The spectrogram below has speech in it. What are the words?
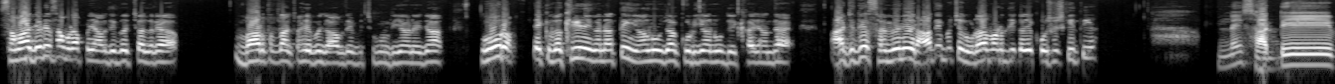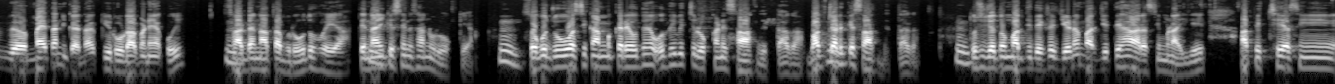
ਸਮਾਂ ਜਿਹੜੇ ਨਾਲ ਪੰਜਾਬ ਦੇ ਵਿੱਚ ਚੱਲ ਰਿਹਾ ਭਾਰਤ ਤਾਂ ਚਾਹੇ ਪੰਜਾਬ ਦੇ ਵਿੱਚ ਹੁੰਦੀਆਂ ਨੇ ਜਾਂ ਹੋਰ ਇੱਕ ਵੱਖਰੀ ਨਹੀਂ ਗੱਲ ਧੀਆਂ ਨੂੰ ਜਾਂ ਕੁੜੀਆਂ ਨੂੰ ਦੇਖਿਆ ਜਾਂਦਾ ਹੈ ਅੱਜ ਦੇ ਸਮੇਂ ਨੇ ਰਾਹ ਦੇ ਵਿੱਚ ਰੋੜਾ ਬਣਨ ਦੀ ਕਦੇ ਕੋਸ਼ਿਸ਼ ਕੀਤੀ ਹੈ ਨਹੀਂ ਸਾਡੇ ਮੈਂ ਤਾਂ ਨਹੀਂ ਕਹਿੰਦਾ ਕਿ ਰੋੜਾ ਬਣਿਆ ਕੋਈ ਸਾਡਾ ਨਾ ਤਾਂ ਵਿਰੋਧ ਹੋਇਆ ਤੇ ਨਾ ਹੀ। ਕਿਸੇ ਨੇ ਸਾਨੂੰ ਰੋਕਿਆ ਸਗੋਂ ਜੋ ਅਸੀਂ ਕੰਮ ਕਰਿਆ ਉਹਦੇ ਉਹਦੇ ਵਿੱਚ ਲੋਕਾਂ ਨੇ ਸਾਥ ਦਿੱਤਾਗਾ ਵੱਧ ਚੜ। ਕੇ ਸਾਥ ਦਿੱਤਾਗਾ। ਤੁਸੀਂ ਜਦੋਂ ਮਰਜ਼ੀ ਦੇਖ ਲਓ ਜਿਹੜਾ ਮਰਜ਼ੀ ਤਿਉਹਾਰ ਅਸੀਂ ਮਨਾਈਏ ਆ ਪਿੱਛੇ ਅਸੀਂ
